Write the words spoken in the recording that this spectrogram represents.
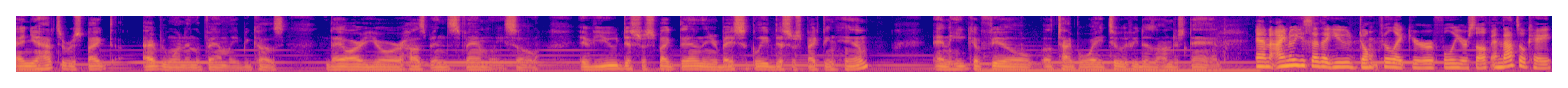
and you have to respect everyone in the family because they are your husband's family so if you disrespect them then you're basically disrespecting him and he could feel a type of way too if he doesn't understand And I know you said that you don't feel like you're fully yourself, and that's okay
